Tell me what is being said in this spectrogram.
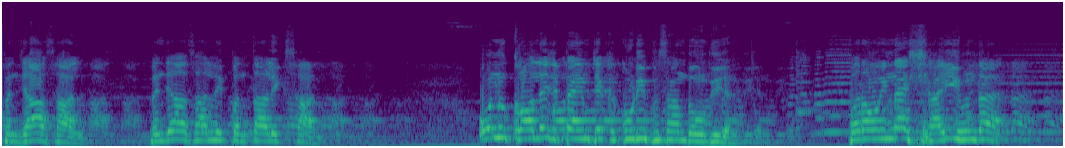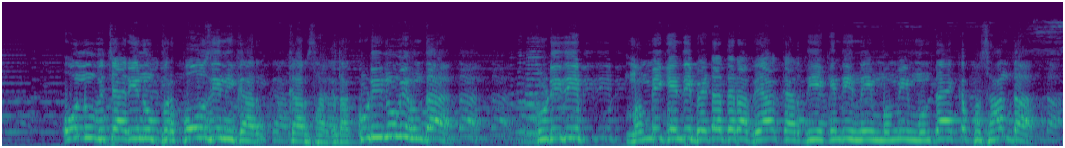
50 ਸਾਲ 50 ਸਾਲ ਨਹੀਂ 45 ਸਾਲ। ਉਹਨੂੰ ਕਾਲਜ ਟਾਈਮ 'ਚ ਇੱਕ ਕੁੜੀ ਪਸੰਦ ਆਉਂਦੀ ਹੈ। ਪਰ ਉਹ ਇੰਨਾ ਸ਼ਾਈ ਹੁੰਦਾ ਉਹਨੂੰ ਵਿਚਾਰੀ ਨੂੰ ਪ੍ਰਪੋਜ਼ ਹੀ ਨਹੀਂ ਕਰ ਕਰ ਸਕਦਾ। ਕੁੜੀ ਨੂੰ ਵੀ ਹੁੰਦਾ ਕੁੜੀ ਦੀ ਮੰਮੀ ਕਹਿੰਦੀ, ਬੇਟਾ, ਤੇਰਾ ਵਿਆਹ ਕਰਦੀ ਹੈ ਕਹਿੰਦੀ, ਨਹੀਂ, ਮੰਮੀ, ਮੁੰਡਾ ਇੱਕ ਪਸੰਦ ਆ।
